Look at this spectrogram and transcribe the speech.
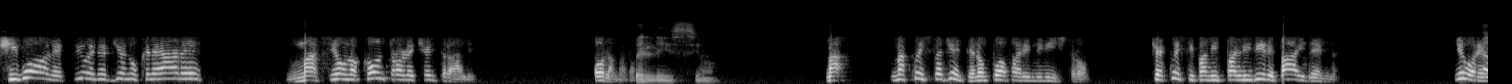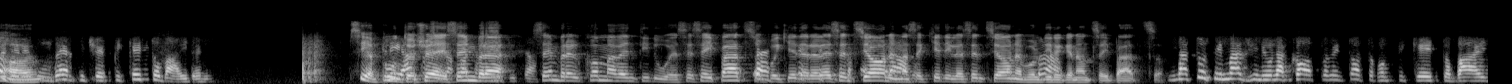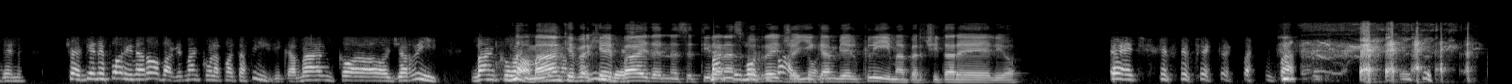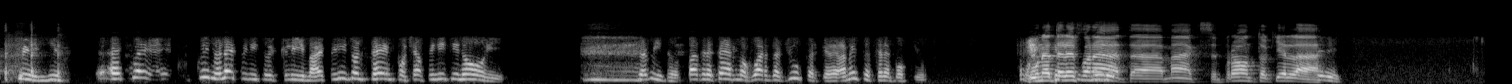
ci vuole più energia nucleare, ma sono contro le centrali. Oh la Madonna. Bellissimo. Ma, ma questa gente non può fare il ministro. Cioè questi fanno impallidire Biden. Io vorrei no. vedere un vertice picchetto Biden. Sì, appunto, cioè sembra, sembra, il comma 22, se sei pazzo eh, puoi chiedere l'esenzione, ma se chiedi l'esenzione vuol bravo. dire che non sei pazzo. Ma tu ti immagini una COP28 con Picchetto, Biden, cioè viene fuori una roba che manca una patafisica, manco Jarry, manco... No, ma anche perché Biden se tira una scorreggia gli cambia il clima, per citare Elio. Eh, infatti. Quindi, è que- qui non è finito il clima, è finito il tempo, ci ha finiti noi. Capito? Padre Eterno guarda giù perché veramente se ne può più. Una telefonata, Max, pronto? Chi è là? Sì.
